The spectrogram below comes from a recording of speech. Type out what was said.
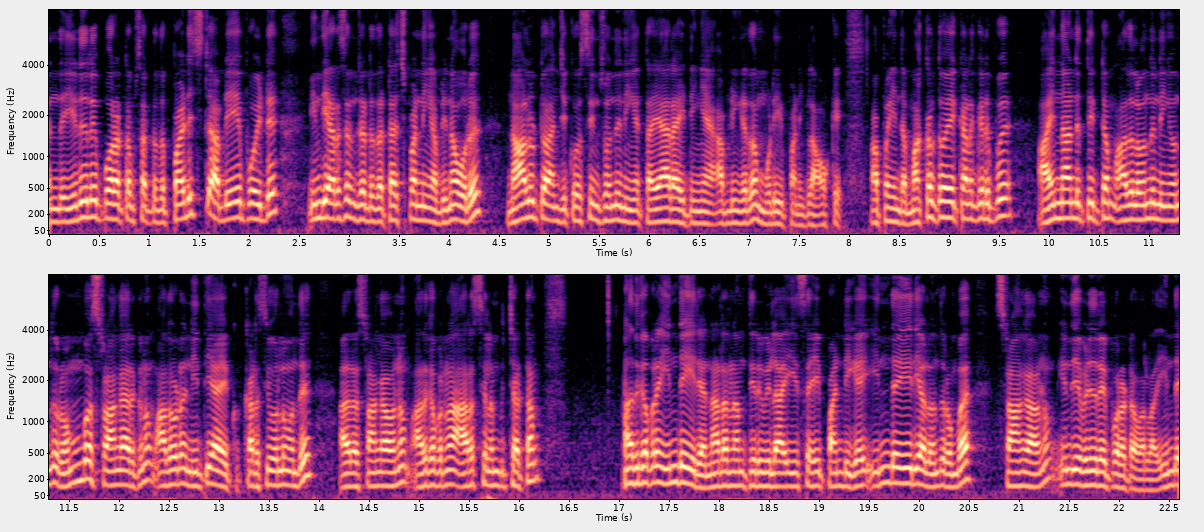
இந்த விடுதலை போராட்டம் சட்டத்தை படிச்சுட்டு அப்படியே போயிட்டு இந்திய அரசியல் சட்டத்தை டச் பண்ணீங்க அப்படின்னா ஒரு நாலு டு அஞ்சு கொஸ்டின்ஸ் வந்து நீங்கள் தயாராகிட்டீங்க அப்படிங்கிறத முடிவு பண்ணிக்கலாம். ஓகே அப்போ இந்த மக்கள் தொகை கணக்கெடுப்பு ஐந்தாண்டு திட்டம் அதில் வந்து நீங்கள் வந்து ரொம்ப ஸ்ட்ராங்காக இருக்கணும். அதோட நித்தி ஆயோக் கடைசி வரலும் வந்து அதில் ஸ்ட்ராங்காகணும் அதுக்கப்புறம் தான் அரசியலமைப்பு சட்டம். அதுக்கப்புறம் இந்த ஏரியா நடனம் திருவிழா இசை பண்டிகை இந்த ஏரியாவில் வந்து ரொம்ப ஸ்ட்ராங்காகணும் இந்திய விடுதலை போராட்டம் வரலாம் இந்த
